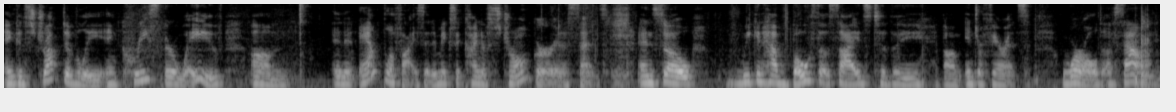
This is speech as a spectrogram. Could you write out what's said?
and constructively increase their wave um, and it amplifies it. It makes it kind of stronger in a sense. And so we can have both sides to the um, interference world of sound.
